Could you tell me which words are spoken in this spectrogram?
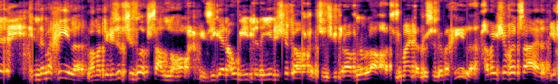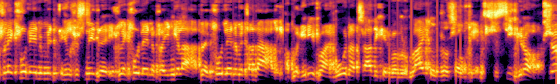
in der Mechile. Man hat gesagt, sie du hab's ein Loch. Sie gehen auch hier in die jüdische Tochter, sie sind getroffen im Loch. Sie gemeint, das ist der Mechile. Hab ich schon verzeiht. Ich flieg vor ihnen mit Hilgesnidde, ich flieg vor ihnen von Ingela, ich flieg vor ihnen mit Adali. Hab mir gerief wo nach Zadiker, aber warum leiten wir das so gehen? Das ist sie grob. Schön,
